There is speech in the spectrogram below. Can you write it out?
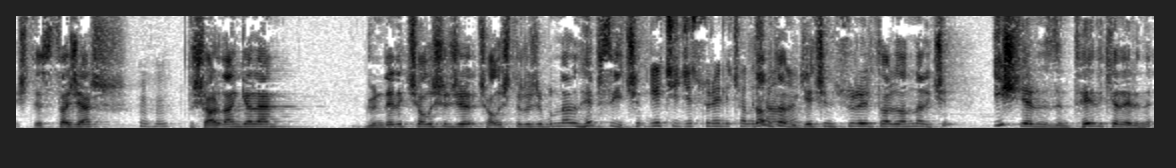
işte stajyer dışarıdan gelen gündelik çalışıcı, çalıştırıcı bunların hepsi için Geçici süreli çalışanlar. tabii tabii geçin süreli çalışanlar için iş yerinizin tehlikelerini,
